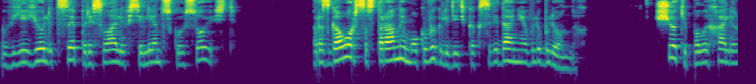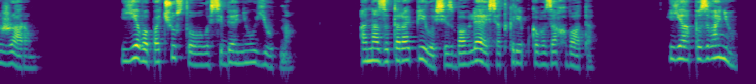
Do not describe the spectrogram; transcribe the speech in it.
в ее лице прислали вселенскую совесть? Разговор со стороны мог выглядеть как свидание влюбленных. Щеки полыхали жаром. Ева почувствовала себя неуютно. Она заторопилась, избавляясь от крепкого захвата. «Я позвоню.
